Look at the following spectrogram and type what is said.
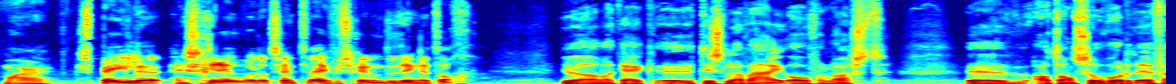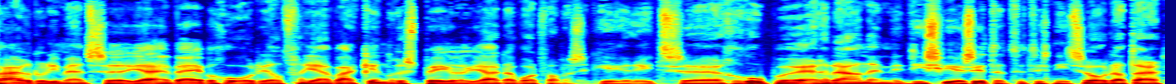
Maar spelen en schreeuwen, dat zijn twee verschillende dingen, toch? Jawel, maar kijk, eh, het is lawaai-overlast. Uh, althans, zo wordt het ervaren door die mensen. Ja, en wij hebben geoordeeld van ja, waar kinderen spelen... ja, daar wordt wel eens een keer iets uh, geroepen en gedaan. En in die sfeer zit het. Het is niet zo dat daar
